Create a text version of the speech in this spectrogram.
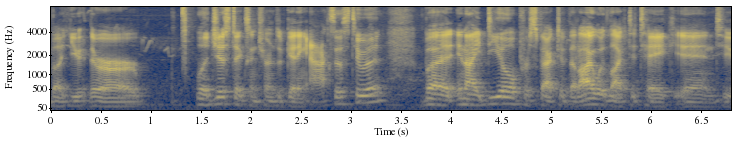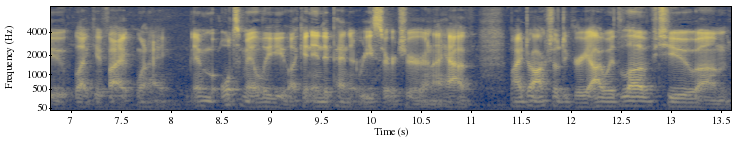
like you. There are logistics in terms of getting access to it. But an ideal perspective that I would like to take into like if I when I am ultimately like an independent researcher and I have my doctoral degree, I would love to um,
